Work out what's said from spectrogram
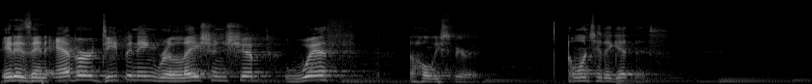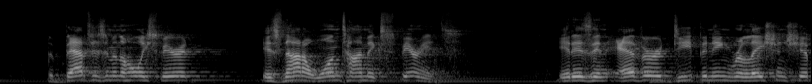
it is an ever deepening relationship with the Holy Spirit. I want you to get this. The baptism in the Holy Spirit is not a one time experience, it is an ever deepening relationship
